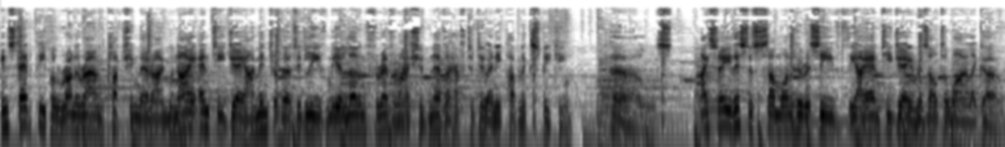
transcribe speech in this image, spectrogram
Instead people run around clutching their I'm an INTJ I'm introverted leave me alone forever I should never have to do any public speaking. Pearls. I say this as someone who received the INTJ result a while ago.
